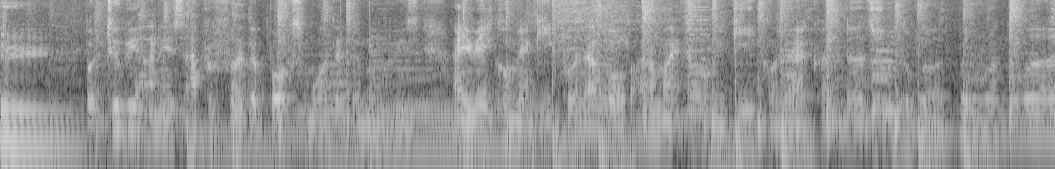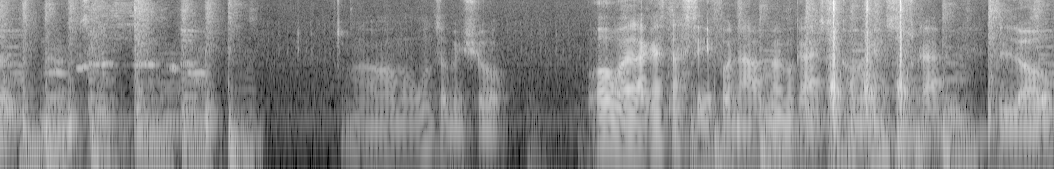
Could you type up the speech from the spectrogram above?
But to be honest, I prefer the books more than the movies. And you may call me a geek for that, but I don't mind if you call me geek or nerd, because nerds rule the world. We run the world, nerds. Oh, my one's a bit short. Oh well, I guess that's it for now. Remember guys to comment and subscribe below.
